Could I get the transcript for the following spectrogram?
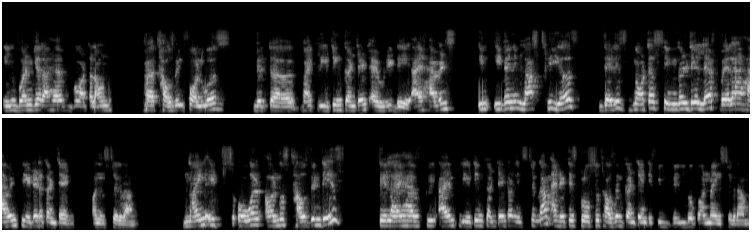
in one year I have got around a thousand followers with uh, by creating content every day I haven't in even in last three years there is not a single day left where I haven't created a content on Instagram nine it's over almost thousand days till I have I am creating content on Instagram and it is close to thousand content if you look on my Instagram.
